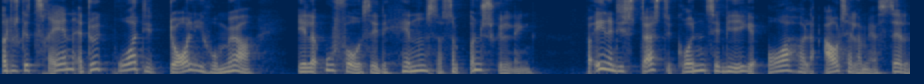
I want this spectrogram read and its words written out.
Og du skal træne, at du ikke bruger dit dårlige humør eller uforudsete hændelser som undskyldning. For en af de største grunde til, at vi ikke overholder aftaler med os selv,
